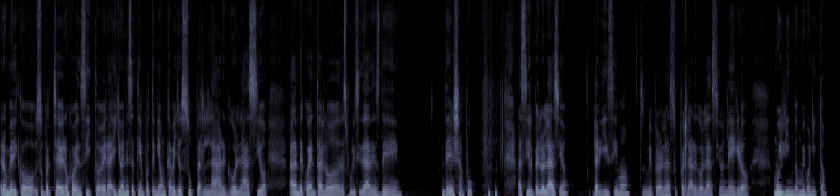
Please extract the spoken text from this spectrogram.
era un médico súper chévere, un jovencito era, y yo en ese tiempo tenía un cabello súper largo, lacio. Hagan de cuenta lo, las publicidades de, de shampoo, así el pelo lacio, larguísimo, entonces mi pelo era súper largo, lacio, negro, muy lindo, muy bonito.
